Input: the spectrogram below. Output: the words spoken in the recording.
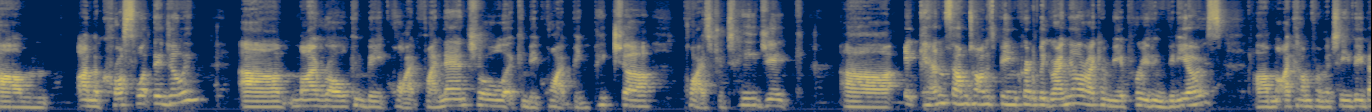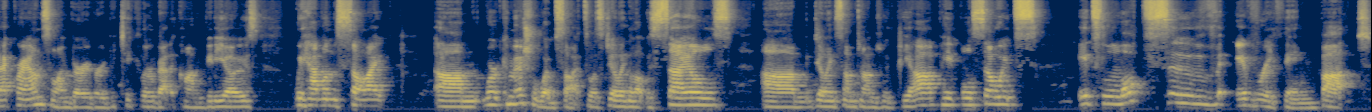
Um, I'm across what they're doing. Uh, my role can be quite financial, it can be quite big picture, quite strategic. Uh, it can sometimes be incredibly granular. I can be approving videos. Um, I come from a TV background, so I'm very, very particular about the kind of videos we have on the site. Um, we're a commercial website, so it's dealing a lot with sales, um, dealing sometimes with PR people. So it's it's lots of everything, but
